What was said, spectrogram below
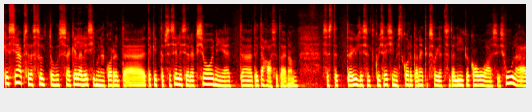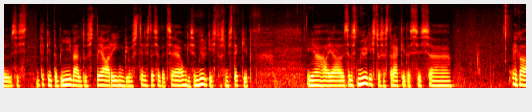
kes jääb sellest sõltuvusse, kellel esimene kord äh, tekitab see sellise reaktsiooni, et äh, ta ei taha seda enam, sest et üldiselt, kui sa esimest korda näiteks hoiad seda liiga kaua, siis huule all, siis tekitab iiveldust, pearinglust, sellised asjad, et see ongi see mürgistus, mis tekib. ja, ja sellest mürgistusest rääkides, siis äh, ega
